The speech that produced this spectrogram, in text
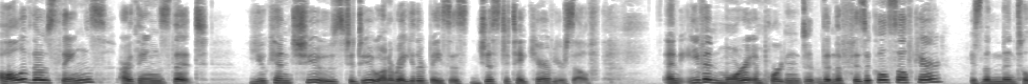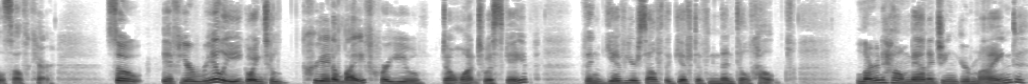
All of those things are things that you can choose to do on a regular basis just to take care of yourself. And even more important than the physical self care is the mental self care. So, if you're really going to create a life where you don't want to escape, then give yourself the gift of mental health. Learn how managing your mind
